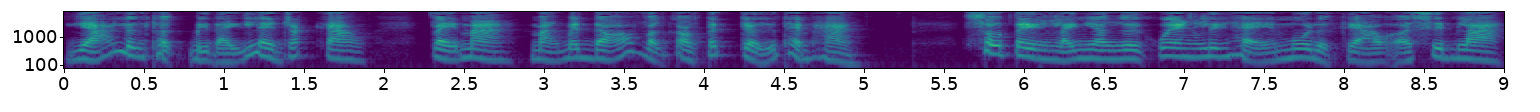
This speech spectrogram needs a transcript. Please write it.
Giá lương thực bị đẩy lên rất cao. Vậy mà mạng bên đó vẫn còn tích trữ thêm hàng. Số tiền lại nhờ người quen liên hệ mua được gạo ở Simla.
